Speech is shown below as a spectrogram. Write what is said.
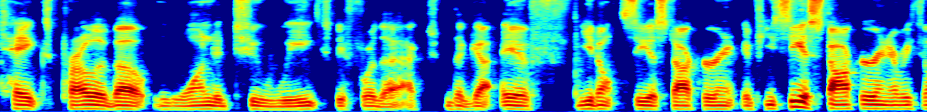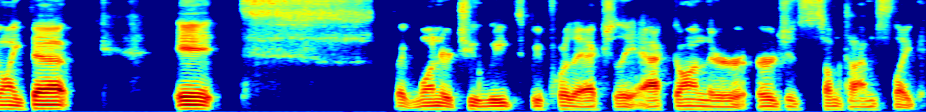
takes probably about one to two weeks before the act the guy if you don't see a stalker if you see a stalker and everything like that it's like one or two weeks before they actually act on their urges sometimes like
